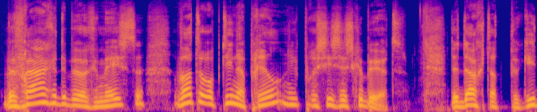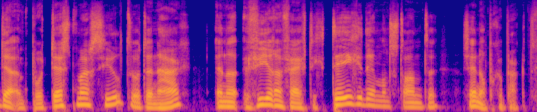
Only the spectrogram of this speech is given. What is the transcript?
We vragen de burgemeester wat er op 10 april nu precies is gebeurd. De dag dat Pegida een protestmars hield door Den Haag en er 54 tegendemonstranten zijn opgepakt.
